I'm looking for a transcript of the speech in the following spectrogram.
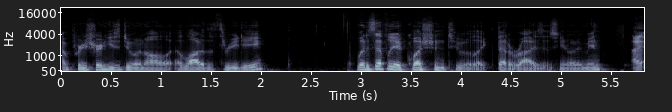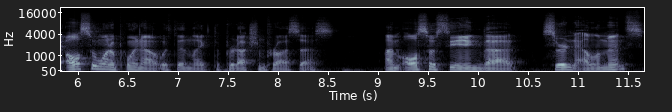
I'm pretty sure he's doing all a lot of the 3d but it's definitely a question to like that arises you know what i mean? I also want to point out within like the production process, I'm also seeing that certain elements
